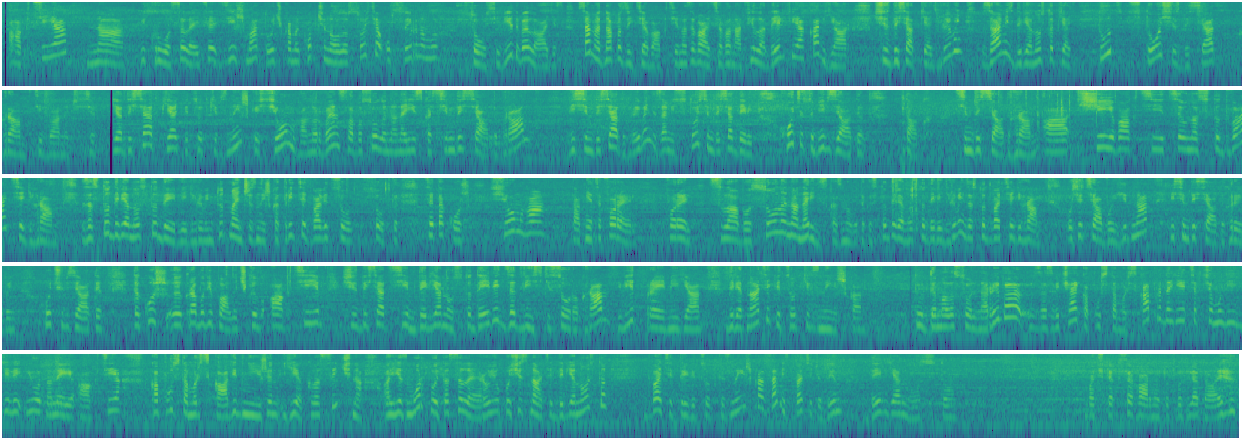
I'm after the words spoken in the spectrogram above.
Акція на ікру оселеця зі шматочками копченого лосося у сирному соусі від Веладіс. Саме одна позиція в акції. Називається вона Філадельфія Кав'яр. 65 гривень замість 95. Тут 160 грам в цій баночці. 55% знижки. Сьомга, норвен, слабосолена нарізка 70 грам. 80 гривень замість 179. Хочу собі взяти. Так, 70 грам. А ще є в акції це у нас 120 грам за 199 гривень. Тут менше знижка 32%. Це також сьомга. Так, ні, це форель. Форель слабосолена, нарізка знову таки 199 гривень за 120 грам. Ось оця вигідна 80 гривень. Хочу взяти. Також е, крабові палички в акції 67,99 за 240 грам від премія. 19% знижка. Тут, де малосольна риба, зазвичай капуста морська продається в цьому відділі, і от на неї акція. Капуста морська від Ніжин є класична, а є з морквою та селерою по 16,90, 23% знижка замість 21,90. Бачите, як все гарно тут виглядає.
